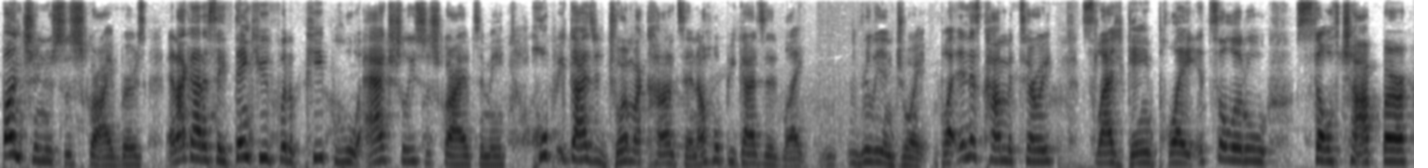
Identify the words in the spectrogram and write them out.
bunch of new subscribers and I gotta say thank you for the people who actually subscribe to me. Hope you guys enjoy my content. I hope you guys are, like really enjoy it. But in this commentary slash gameplay, it's a little stealth chopper,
